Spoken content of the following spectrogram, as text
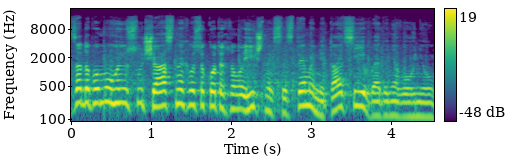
за допомогою сучасних високотехнологічних систем імітації ведення вогню.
